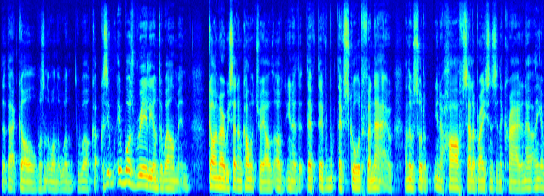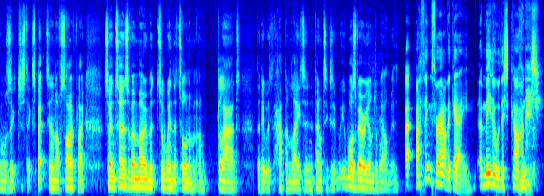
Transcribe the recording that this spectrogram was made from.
that that goal wasn't the one that won the World Cup because it, it was really underwhelming. Guy Mowbray said on commentary, "I'll, I'll, you know, that they've they've they've scored for now," and there was sort of you know half celebrations in the crowd, and I think everyone was just expecting an offside flag. So in terms of a moment to win the tournament, I'm glad that it was happened later in the penalty because it, it was very underwhelming. I, I think throughout the game, amid all this carnage,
